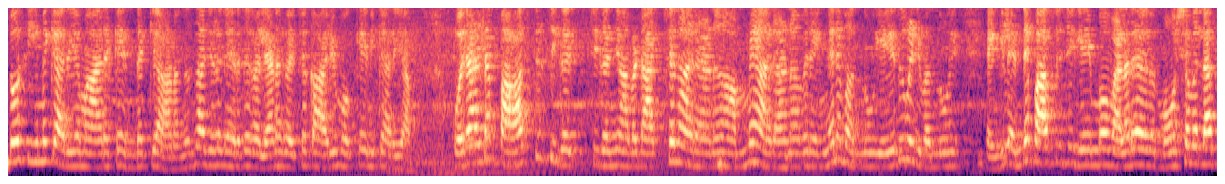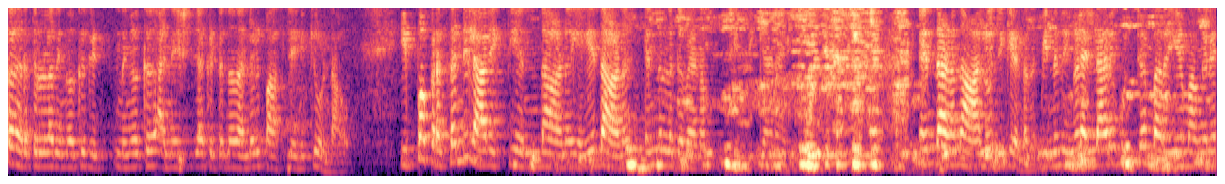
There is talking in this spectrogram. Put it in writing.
സോ സീമയ്ക്ക് അറിയാം ആരൊക്കെ എന്തൊക്കെയാണെന്ന്. സജിന നേരത്തെ കല്യാണം കഴിച്ച കാര്യമൊക്കെ എനിക്കറിയാം. ഒരാളുടെ പാസ്റ്റ് സിക ചികഞ്ഞ് അവരുടെ അച്ഛൻ ആരാണ് അമ്മ ആരാണ് അവരെങ്ങനെ വന്നു ഏത് വഴി വന്നു? എങ്കിൽ എന്റെ പാസ്റ്റ് ചികയുമ്പോൾ വളരെ മോശമല്ലാത്ത തരത്തിലുള്ള നിങ്ങൾക്ക് നിങ്ങൾക്ക് അന്വേഷിച്ചാൽ കിട്ടുന്ന നല്ലൊരു പാസ്റ്റ് എനിക്കും ഉണ്ടാവും. ഇപ്പൊ പ്രസന്റിൽ ആ വ്യക്തി എന്താണ് ഏതാണ് എന്നുള്ളത് വേണം ചിന്തിക്കാനായിട്ട്. എന്താണെന്ന് ആലോചിക്കേണ്ടത്. പിന്നെ നിങ്ങൾ എല്ലാവരും കുറ്റം പറയും അങ്ങനെ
